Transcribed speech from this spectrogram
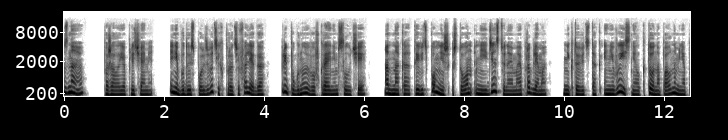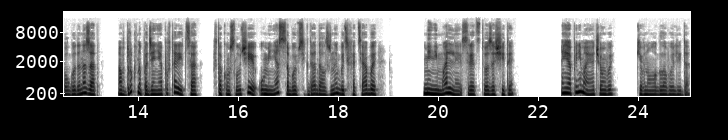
«Знаю», — пожала я плечами, «и не буду использовать их против Олега. Припугну его в крайнем случае. Однако ты ведь помнишь, что он не единственная моя проблема. Никто ведь так и не выяснил, кто напал на меня полгода назад. А вдруг нападение повторится? В таком случае у меня с собой всегда должны быть хотя бы минимальные средства защиты. «Я понимаю, о чем вы», — кивнула головой Лида.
